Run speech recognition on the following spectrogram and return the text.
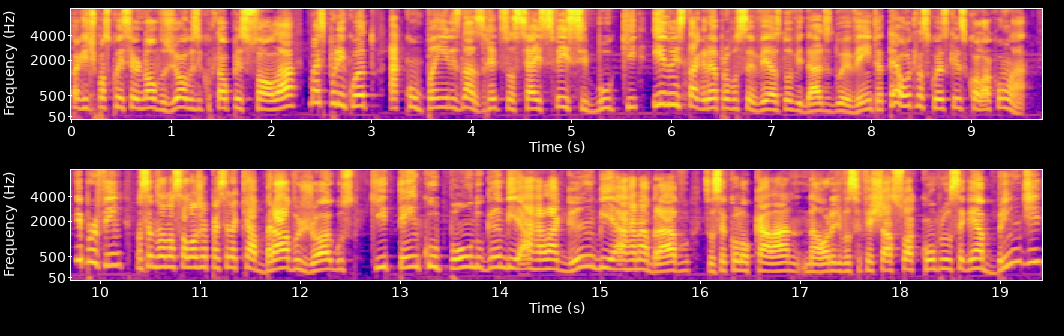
para que a gente possa conhecer novos jogos e encontrar o pessoal lá. Mas por enquanto, acompanhe eles nas redes sociais, Facebook e no Instagram para você ver as novidades do evento e até outras coisas que eles colocam lá. E por fim, nós temos a nossa loja parceira que é a Bravo Jogos, que tem cupom do Gambiarra lá, Gambiarra na Bravo. Se você colocar lá na hora de você fechar a sua compra, você ganha brinde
